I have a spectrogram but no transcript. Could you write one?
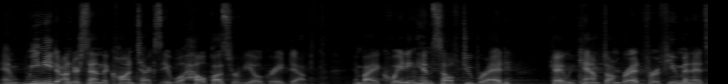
and we need to understand the context. It will help us reveal great depth. And by equating himself to bread, okay, we camped on bread for a few minutes.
